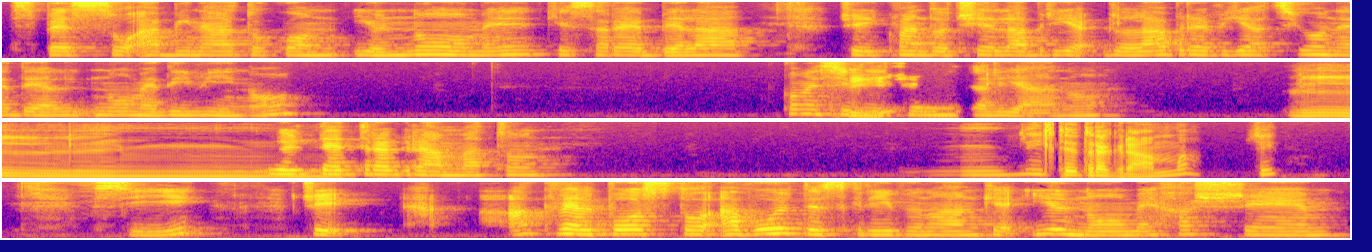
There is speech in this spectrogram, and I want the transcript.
spesso abbinato con il nome, che sarebbe la, cioè quando c'è l'abbreviazione del nome divino. Come si sì. dice in italiano? Mm. Il tetragrammaton. Il tetragramma, sì. Sì, cioè a quel posto a volte scrivono anche il nome Hashem.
